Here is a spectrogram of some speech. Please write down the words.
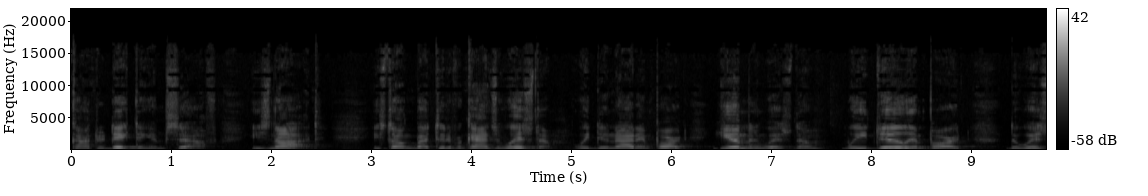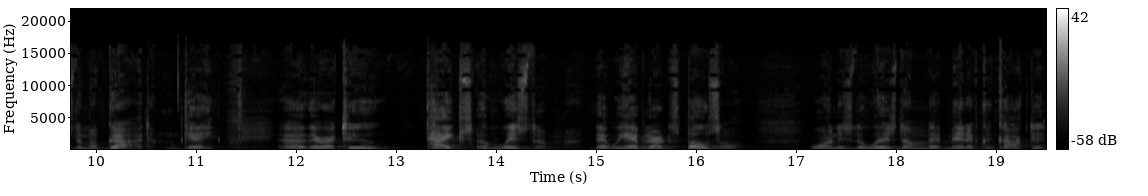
contradicting himself. He's not. He's talking about two different kinds of wisdom. We do not impart human wisdom. We do impart the wisdom of God. Okay? Uh, there are two types of wisdom that we have at our disposal. One is the wisdom that men have concocted,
